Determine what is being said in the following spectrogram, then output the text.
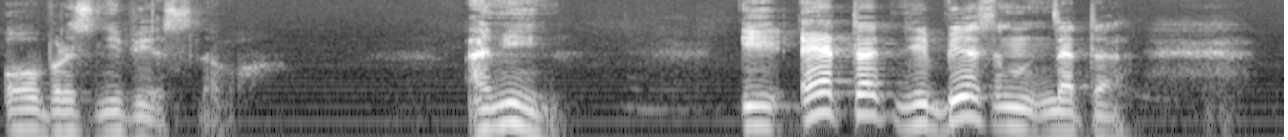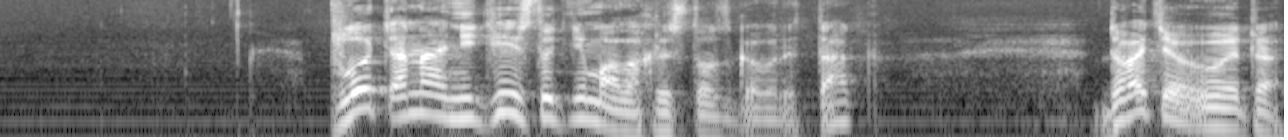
образ небесного. Аминь. И этот небес, это, плоть, она не действует немало, Христос говорит, так? Давайте это,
